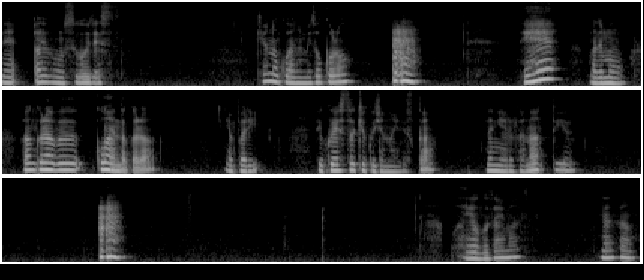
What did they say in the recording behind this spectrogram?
ね iPhone すごいです。今日の声の見どころ？え？ー、まあでもファンクラブ公演だからやっぱりリクエスト曲じゃないですか？何やるかなっていう。おはようございます。皆さん。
